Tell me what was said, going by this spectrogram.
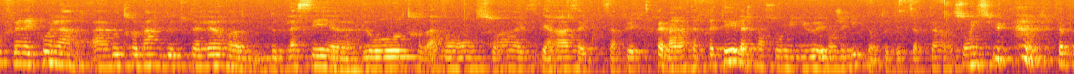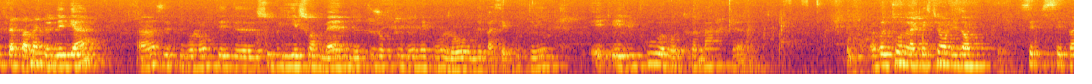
pour faire écho à votre remarque de tout à l'heure, euh, de placer euh, l'autre avant soi, etc., ça, peut être très mal interprété. Là, je pense au milieu évangélique, donc peut-être certains sont issus. ça peut faire pas mal de dégâts. Hein, cette volonté de s'oublier soi-même, de toujours tout donner pour l'autre, de ne pas s'écouter. Et, et, du coup, votre remarque euh, retourne la question en disant c'est pas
